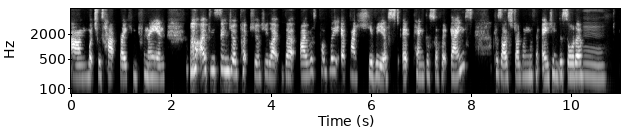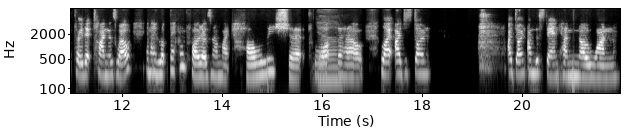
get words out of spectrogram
um, which was heartbreaking for me. And I can send you a picture if you like, but I was probably at my heaviest at Pan Pacific Games because I was struggling with an eating disorder. Mm. Through that time as well. And I look back on photos and I'm like, holy shit, yeah. what the hell? Like, I just don't, I don't understand how no one,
